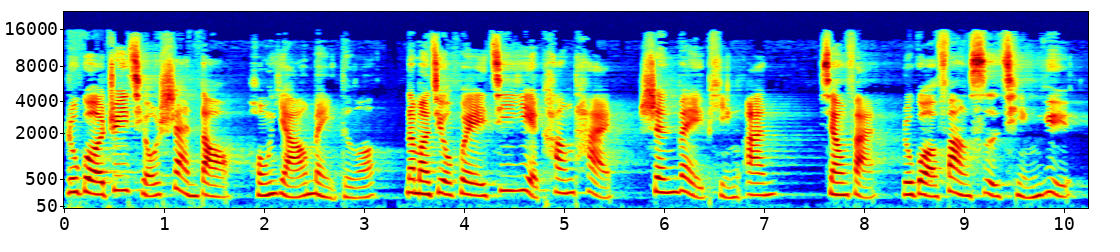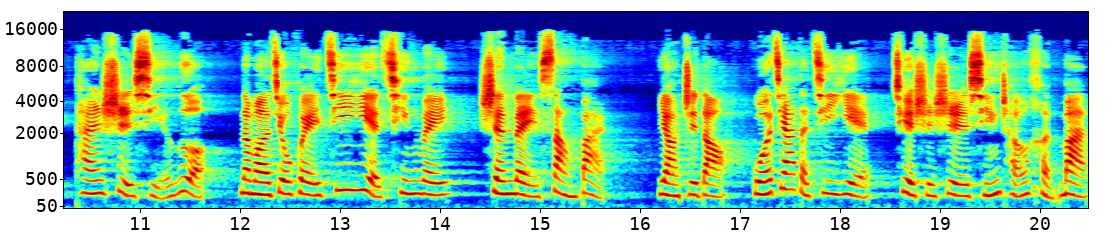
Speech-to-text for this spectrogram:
如果追求善道，弘扬美德，那么就会基业康泰，身位平安。相反，如果放肆情欲，贪嗜邪恶，那么就会基业轻微。身位丧败，要知道国家的基业确实是形成很慢，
